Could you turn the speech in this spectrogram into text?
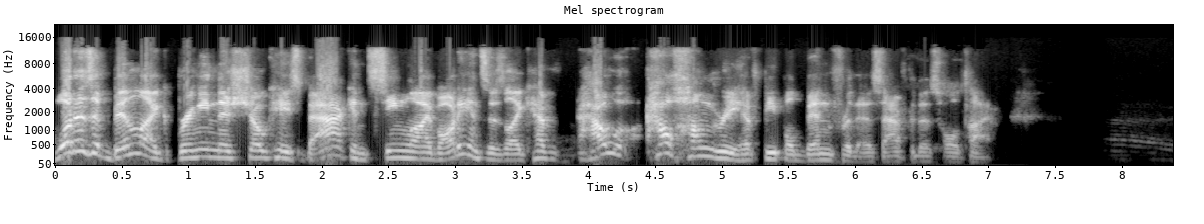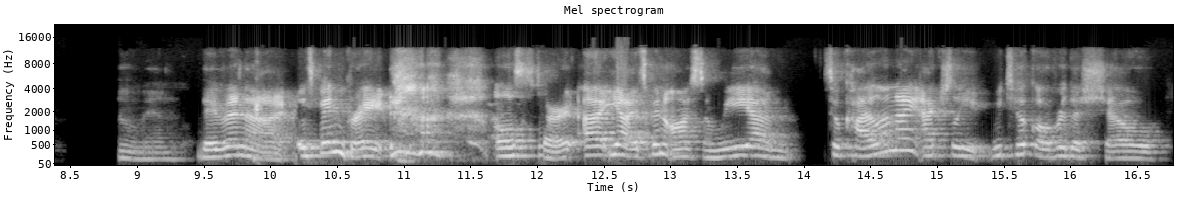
what has it been like bringing this showcase back and seeing live audiences? Like, have how how hungry have people been for this after this whole time? Oh man, they've been. Uh, it's been great. I'll start. Uh, yeah, it's been awesome. We um, so Kyle and I actually we took over the show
